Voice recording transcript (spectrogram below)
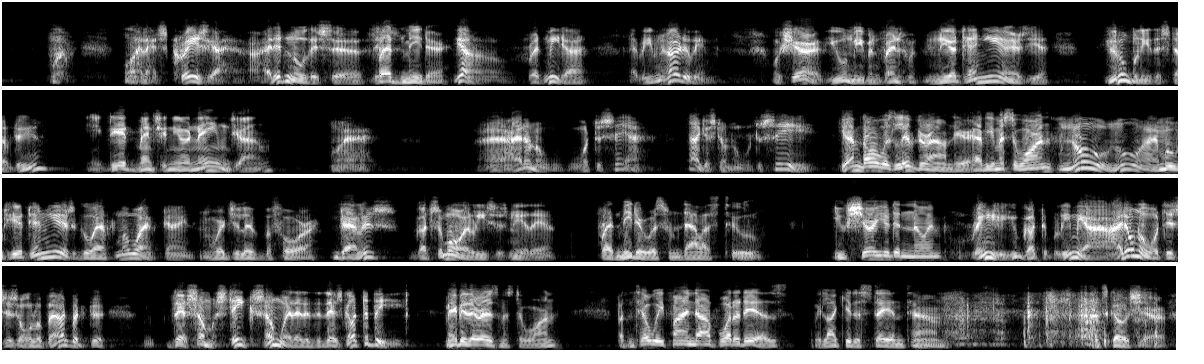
Why, that's crazy. I, I didn't know this, uh, this... Fred Meter. Yeah, Fred Meter. I never even heard of him. Well, Sheriff, you and me have been friends for near ten years. You, you don't believe this stuff, do you? He did mention your name, John. Why, I, I don't know what to say. I, I just don't know what to say. You haven't always lived around here, have you, Mr. Warren? No, no. I moved here ten years ago after my wife died. Where'd you live before? Dallas. Got some oil leases near there. Fred Meter was from Dallas, too. You sure you didn't know him? Ranger, You've got to believe me. I, I don't know what this is all about, but uh, there's some mistake somewhere. There, there's got to be. Maybe there is, Mr. Warren. But until we find out what it is, we'd like you to stay in town. Let's go, Sheriff.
